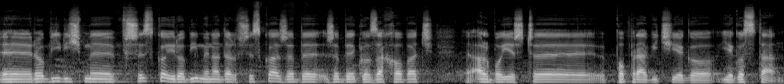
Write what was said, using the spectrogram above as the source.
Y, Robiliśmy wszystko i robimy nadal wszystko, żeby, żeby go zachować albo jeszcze poprawić jego, jego stan.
